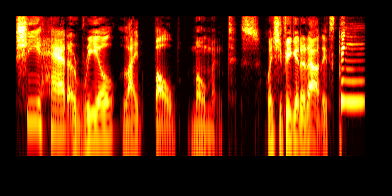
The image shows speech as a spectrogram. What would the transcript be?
she had a real light bulb moment. When she figured it out, it's ding.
